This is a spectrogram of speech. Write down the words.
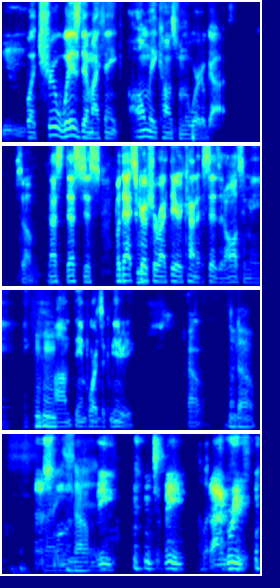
Mm. But true wisdom, I think, only comes from the Word of God. So that's that's just, but that scripture right there kind of says it all to me. Mhm. Um, the importance of community. Oh, No doubt. That's Right, one no. to me. to me, I I agree. I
